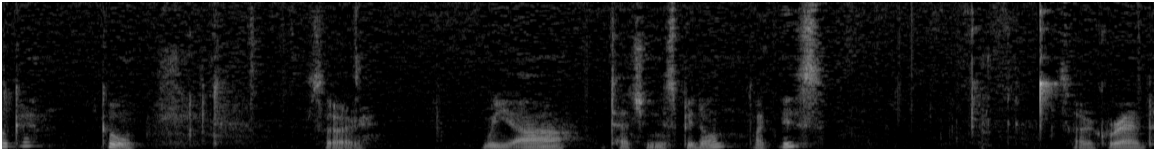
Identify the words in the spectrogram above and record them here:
Okay, cool. So we are attaching this bit on like this. So grab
